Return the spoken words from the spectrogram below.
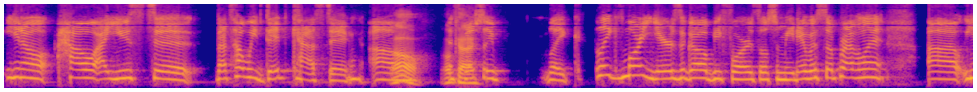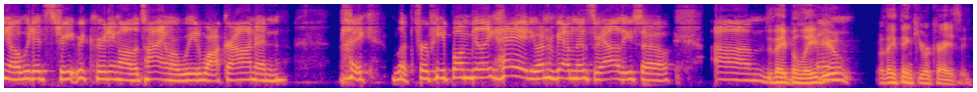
you know how I used to. That's how we did casting. Um, Oh, okay. Especially like like more years ago before social media was so prevalent. Uh, you know, we did street recruiting all the time, where we'd walk around and like look for people and be like, "Hey, do you want to be on this reality show?" Um, Do they believe you, or they think you were crazy?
